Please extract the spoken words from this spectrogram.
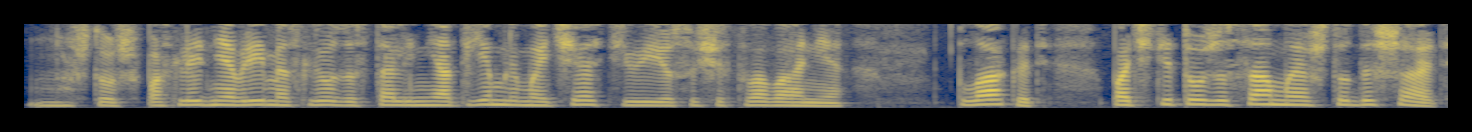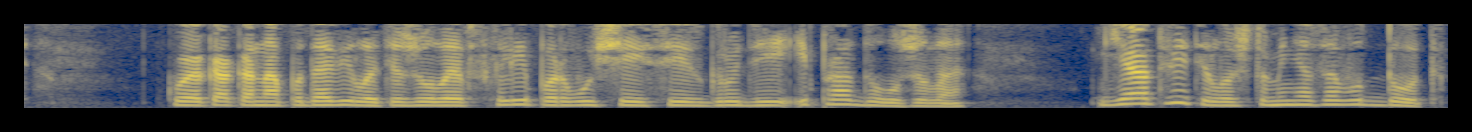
Ну что ж, в последнее время слезы стали неотъемлемой частью ее существования. Плакать — почти то же самое, что дышать — Кое-как она подавила тяжелые всхлипы, рвущиеся из груди, и продолжила. «Я ответила, что меня зовут Дот.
